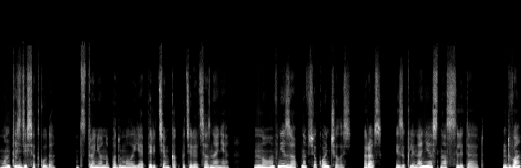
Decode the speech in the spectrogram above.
Он-то здесь откуда? Отстраненно подумала я перед тем, как потерять сознание. Но внезапно все кончилось. Раз — и заклинания с нас слетают. Два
